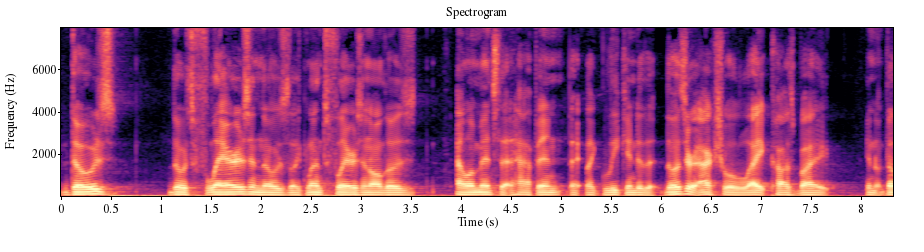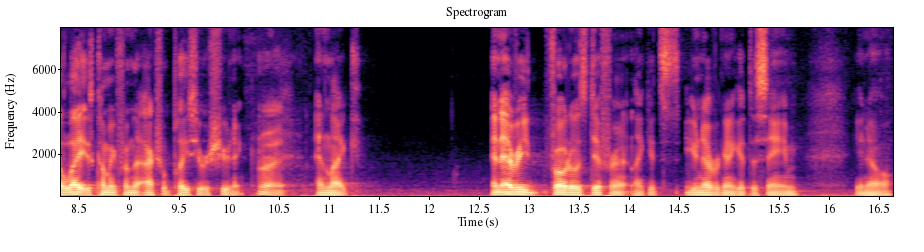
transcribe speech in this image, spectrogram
those those flares and those like lens flares and all those elements that happen that like leak into the those are actual light caused by you know the light is coming from the actual place you were shooting Right. and like and every photo is different like it's you're never going to get the same you know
